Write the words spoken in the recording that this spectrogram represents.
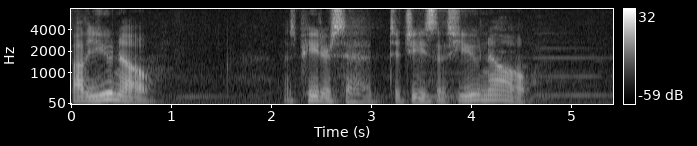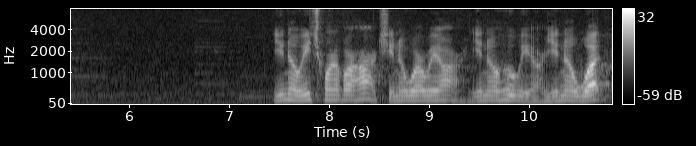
Father, you know, as Peter said to Jesus, you know. You know each one of our hearts. You know where we are. You know who we are. You know what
